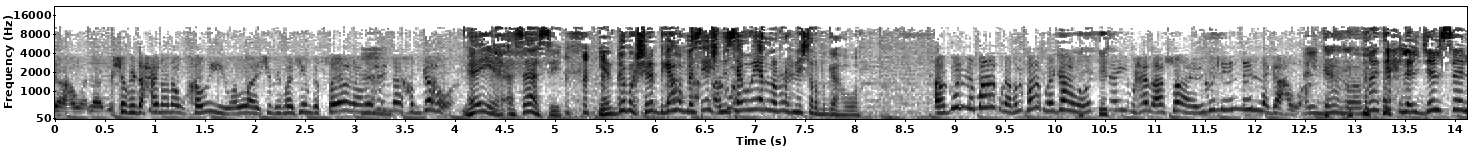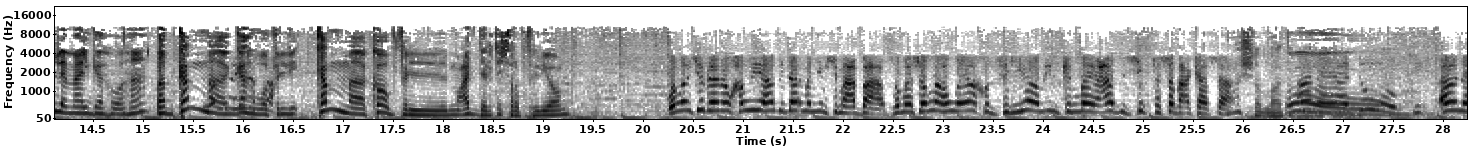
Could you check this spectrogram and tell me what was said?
قهوة لازم. شوفي دحين أنا وخوي والله شوفي ماشيين بالسيارة الحين ناخذ قهوة. هي أساسي. يعني دوبك شربت قهوة بس إيش نسوي؟ يلا نروح نشرب قهوة. أقول له ما أبغى ما أبغى قهوة ودينا أي محل عصاير يقول لي إلا إلا قهوة. القهوة. ما تحلى الجلسة إلا مع القهوة ها؟ طب كم قهوة. في اللي... كم كوب في المعدل تشرب في اليوم؟ والله شوفي أنا وخوي هذا دائما نمشي مع بعض فما شاء الله هو ياخذ في اليوم يمكن ما يعادل ستة سبع كاسات ما شاء الله أنا يا دوب أنا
